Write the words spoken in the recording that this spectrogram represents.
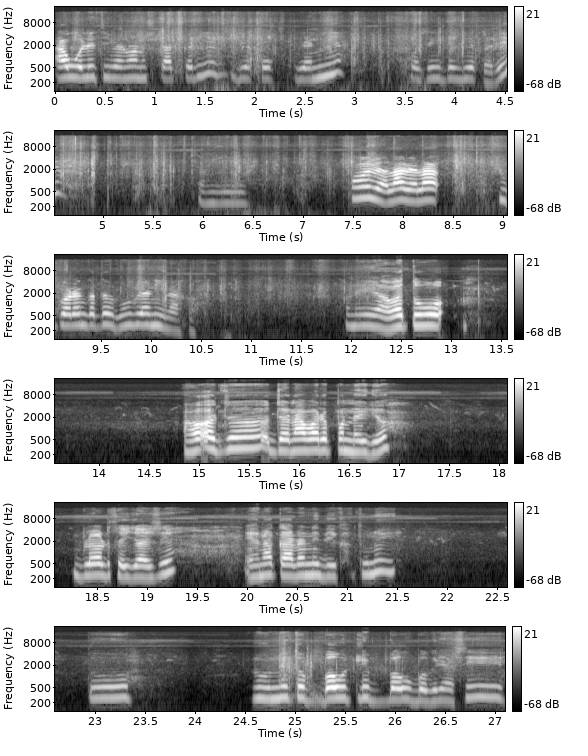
આ ઓલેથી વહેવાનું સ્ટાર્ટ કરીએ. બે કોક વેણીએ. પછી જઈએ ઘરે. અને હવે વહેલા વહેલા શું કરે કરતા રૂ વહેણી નાખો. અને હવે તો હવે જ જનાવરે પણ નહીં રહ્યો. બ્લડ થઈ જાય છે. એના કારણે દેખાતું નહીં. તો રૂને તો બહુ એટલે બહુ બગડ્યા છે.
